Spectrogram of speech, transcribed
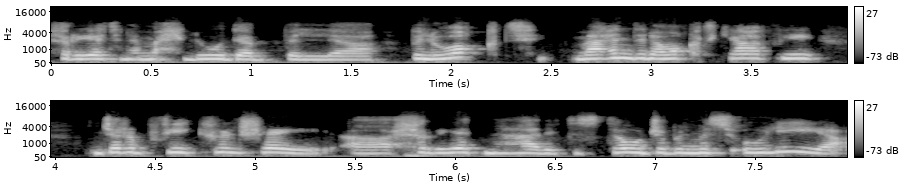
حريتنا محدودة بالوقت. ما عندنا وقت كافي نجرب فيه كل شيء. حريتنا هذه تستوجب المسؤولية.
